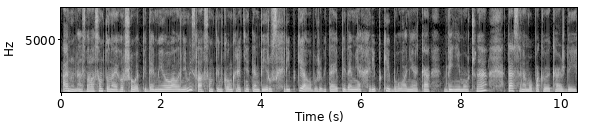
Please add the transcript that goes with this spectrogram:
Áno, nazvala som to najhoršou epidémiou, ale nemyslela som tým konkrétne ten vírus chrypky, alebo že by tá epidémia chrypky bola nejaká vynimočná. Tá sa nám opakuje každých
